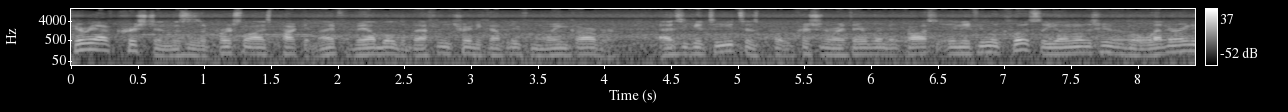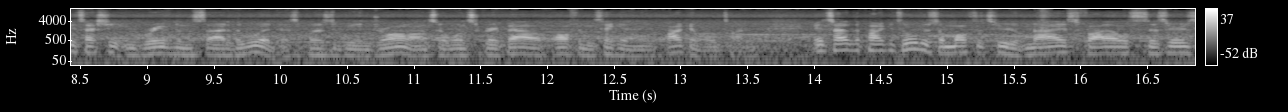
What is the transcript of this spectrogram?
Here we have Christian. This is a personalized pocket knife available at the Bethany Trading Company from Wayne Carver. As you can see, it says Christian right there written across, and if you look closely, you'll notice here that the lettering is actually engraved on the side of the wood, as opposed to being drawn on, so it won't scrape out, often you take it in your pocket all the time. Inside the pocket tool, there's a multitude of knives, files, scissors,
